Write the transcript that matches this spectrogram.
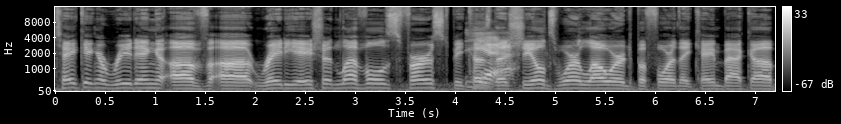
taking a reading of uh, radiation levels first because Yeah. the shields were lowered before they came back up.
